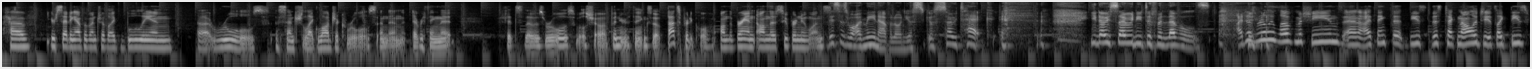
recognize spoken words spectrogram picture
have you're setting up a bunch of like boolean uh, rules essentially like logic rules and then everything that fits those rules will show up in your thing so that's pretty cool on the brand on the super new ones This is what I mean, Avalon. You're you're so tech. you know so many different levels. i just really love machines and i think that these this technology it's like these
